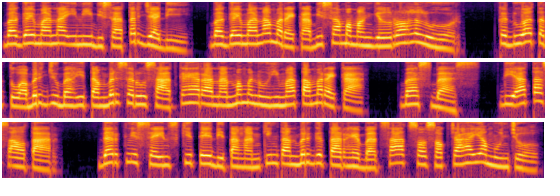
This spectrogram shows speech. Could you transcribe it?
Bagaimana ini bisa terjadi? Bagaimana mereka bisa memanggil roh leluhur? Kedua tetua berjubah hitam berseru saat keheranan memenuhi mata mereka. Bas-bas. Di atas altar. Darkness Saints Kite di tangan Kintan bergetar hebat saat sosok cahaya muncul.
